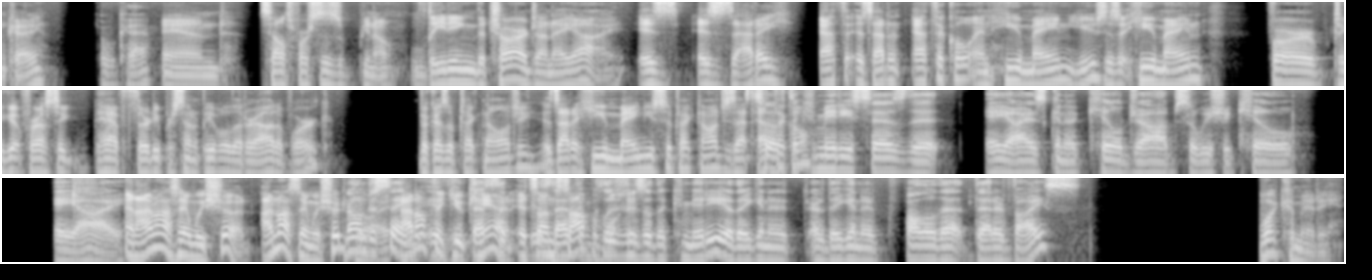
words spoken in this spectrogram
Okay, Okay. and Salesforce is you know leading the charge on AI. Is is that a eth- is that an ethical and humane use? Is it humane for to get for us to have thirty percent of people that are out of work because of technology? Is that a humane use of technology? Is that So if ethical? the committee says that AI is going to kill jobs, so we should kill AI. and I'm not saying we should. I'm not saying we should. no, I'm just saying. I don't think you can. the- it's is that the unstoppable. conclusions of the committee? Are they going to are they going to follow that that advice? what committee?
